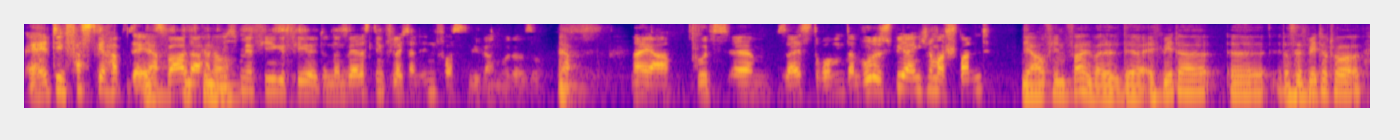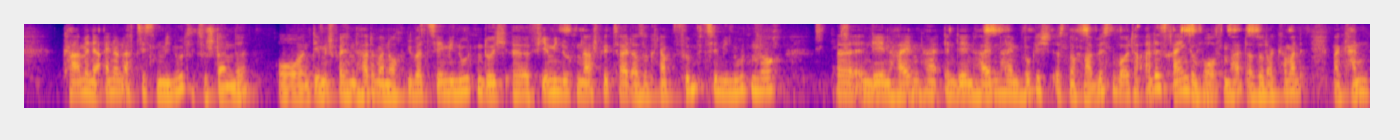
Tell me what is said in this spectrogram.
er hätte ihn fast gehabt, ey. Ja, das war, da genau. hat nicht mehr viel gefehlt. Und dann wäre das Ding vielleicht an Innenpfosten gegangen oder so. ja. Naja, gut, ähm, sei es drum. Dann wurde das Spiel eigentlich nochmal spannend. Ja, auf jeden Fall, weil der Elfmeter, äh, das Elfmetertor kam in der 81. Minute zustande und dementsprechend hatte man auch über 10 Minuten durch äh, 4 Minuten Nachspielzeit, also knapp 15 Minuten noch, äh, in denen Heidenheim, in denen Heidenheim wirklich es nochmal wissen wollte, alles reingeworfen hat. Also da kann man, man kann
